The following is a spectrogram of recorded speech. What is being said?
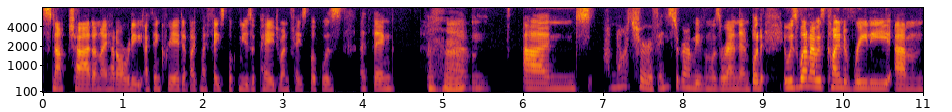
Snapchat and I had already, I think, created like my Facebook music page when Facebook was a thing. Mm-hmm. Um, and I'm not sure if Instagram even was around then, but it was when I was kind of really, um,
